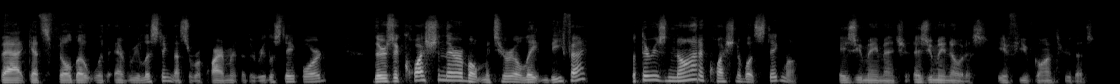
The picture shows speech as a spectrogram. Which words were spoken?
that gets filled out with every listing. That's a requirement of the real estate board. There's a question there about material latent defect, but there is not a question about stigma, as you may mention, as you may notice if you've gone through this.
